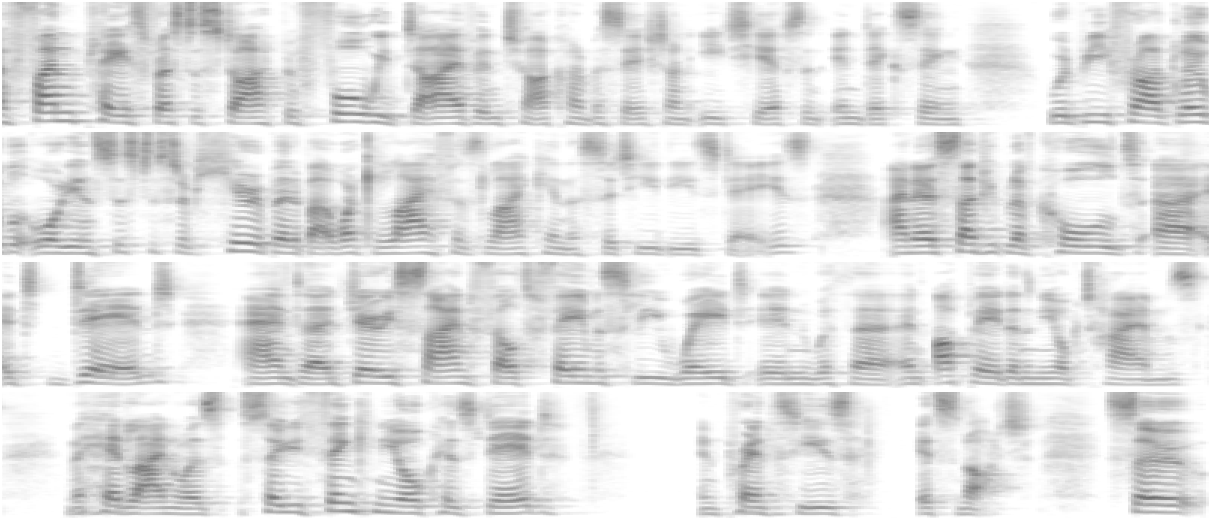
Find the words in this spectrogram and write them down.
a fun place for us to start before we dive into our conversation on ETFs and indexing would be for our global audience just to sort of hear a bit about what life is like in the city these days. I know some people have called uh, it dead, and uh, Jerry Seinfeld famously weighed in with a, an op ed in the New York Times. And the headline was So You Think New York is Dead? In parentheses, it's not. So,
